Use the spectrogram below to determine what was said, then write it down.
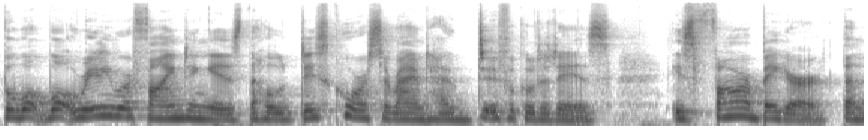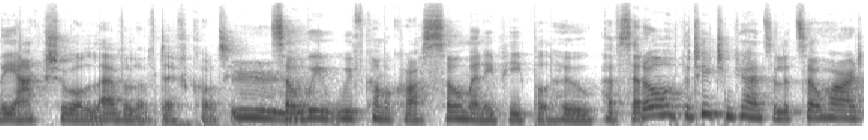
But what, what really we're finding is the whole discourse around how difficult it is is far bigger than the actual level of difficulty. So we, we've come across so many people who have said, oh, the teaching council, it's so hard.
